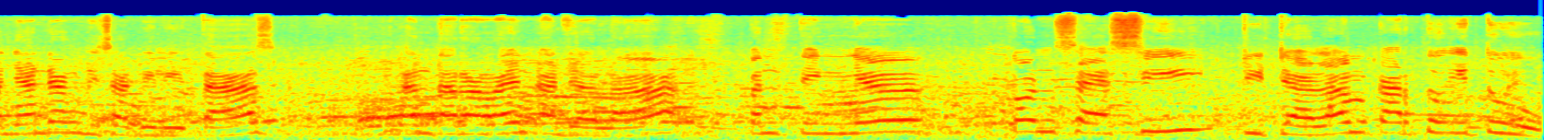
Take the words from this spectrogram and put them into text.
penyandang disabilitas antara lain adalah pentingnya konsesi di dalam kartu itu.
